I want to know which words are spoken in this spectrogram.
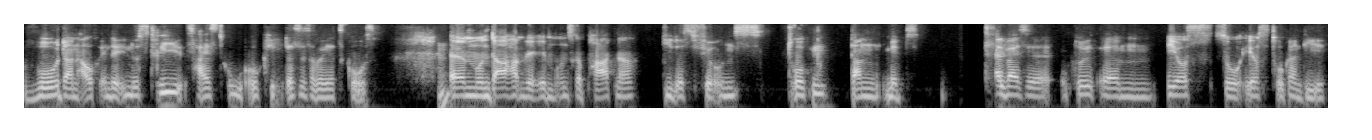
wo dann auch in der Industrie es heißt, oh, okay, das ist aber jetzt groß. Mhm. Ähm, und da haben wir eben unsere Partner, die das für uns drucken, dann mit teilweise ähm, EOS, so EOS-Druckern, die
